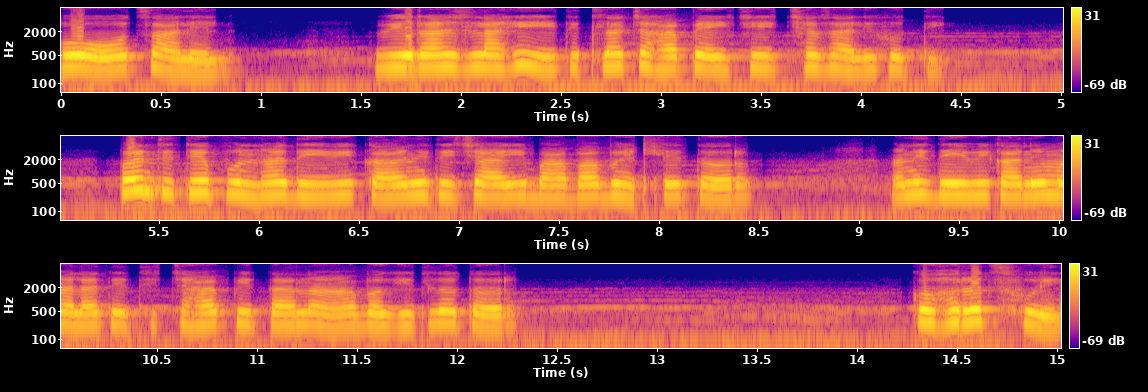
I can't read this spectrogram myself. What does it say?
हो चालेल. विराजलाही तिथला चहा प्यायची इच्छा झाली होती. पण तिथे पुन्हा देविका आणि तिची आई बाबा भेटले तर आणि देविकाने मला तिथे चहा पिताना बघितलं तर कहरच होईल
